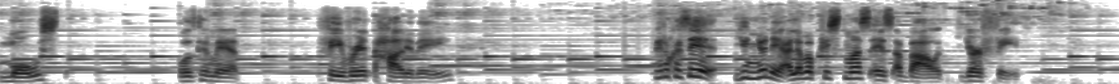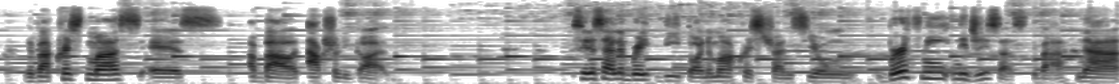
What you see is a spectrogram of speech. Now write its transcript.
most ultimate favorite holiday. Pero kasi, yun yun eh. Alam mo, Christmas is about your faith. Diba? Christmas is about actually God sineselebrate dito ng mga Christians yung birth ni, ni Jesus, di ba? Na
